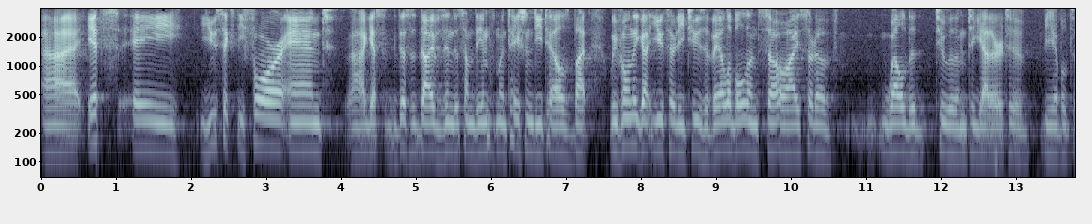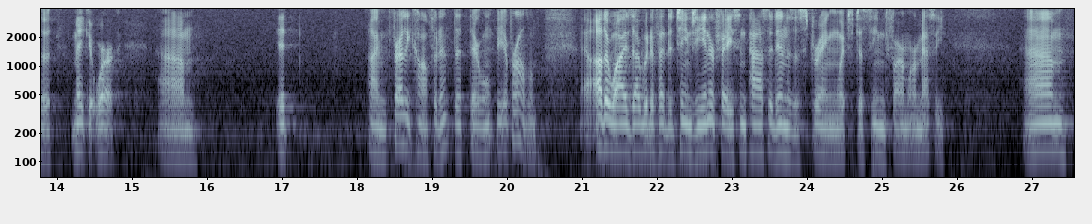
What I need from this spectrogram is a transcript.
Uh, it's a U64 and uh, I guess this is, dives into some of the implementation details, but we've only got U32s available and so I sort of welded two of them together to be able to make it work. Um, it, I'm fairly confident that there won't be a problem. Otherwise, I would have had to change the interface and pass it in as a string, which just seemed far more messy. Um,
